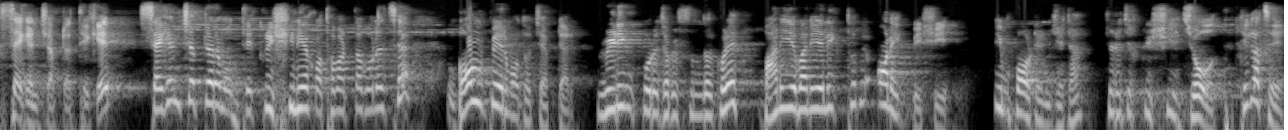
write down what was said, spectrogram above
সেকেন্ড চ্যাপ্টার থেকে। সেকেন্ড চ্যাপ্টারের মধ্যে কৃষি নিয়ে কথাবার্তা বলেছে। গল্পের মতো চ্যাপ্টার রিডিং পড়ে যাবে সুন্দর করে, বানিয়ে বানিয়ে লিখতে হবে অনেক বেশি। ইম্পর্টেন্ট যেটা, সেটা হচ্ছে কৃষি জোত, ঠিক আছে?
